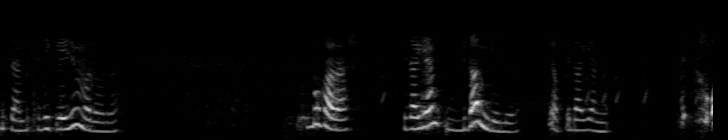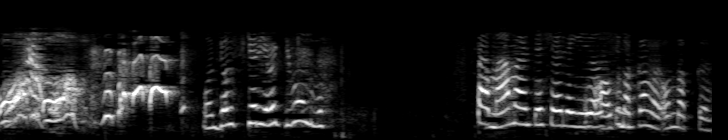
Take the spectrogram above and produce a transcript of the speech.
Bir saniye bir tetikleyici mi var orada? Bu kadar. Bir daha gel bir daha mı geliyor? Yok bir daha gelmiyor. Oh! Oh! Lan canı siker yemek gibi oldu bu. Tamam önce şöyle giriyorsun. 6 dakika var 10 dakika.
